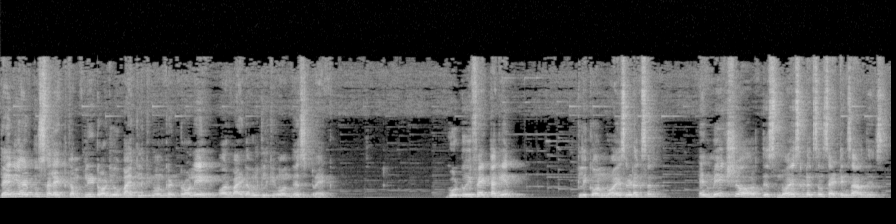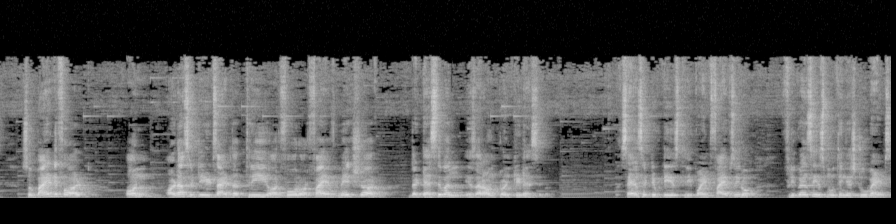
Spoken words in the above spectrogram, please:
then you have to select complete audio by clicking on Ctrl A or by double clicking on this track. Go to effect again, click on noise reduction and make sure this noise reduction settings are this. So by default on Audacity it's either 3 or 4 or 5 make sure the decibel is around 20 decibel. Sensitivity is 3.50, frequency smoothing is 2 bands.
